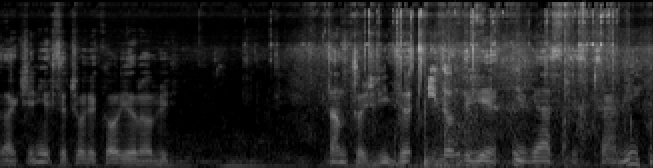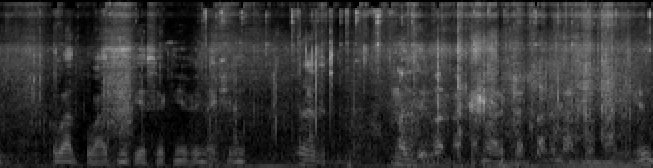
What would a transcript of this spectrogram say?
Tak się nie chce człowiekowi robić. Tam coś widzę. Idą dwie niewiasty z psami. Ład, ładny piesek, nie wiem jak się naz- nazywa taka marka, ale bardzo fajnie.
